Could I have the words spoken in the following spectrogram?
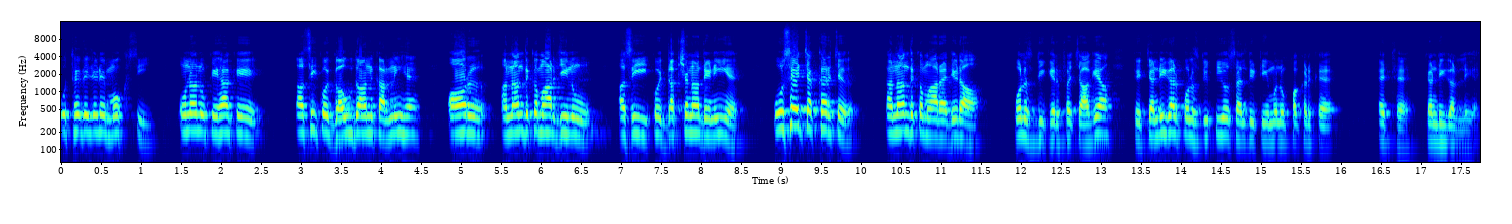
ਉੱਥੇ ਦੇ ਜਿਹੜੇ ਮੁੱਖ ਸੀ, ਉਹਨਾਂ ਨੂੰ ਕਿਹਾ ਕਿ ਅਸੀਂ ਕੋਈ ਗਊ ਦਾਨ ਕਰਨੀ ਹੈ ਔਰ ਆਨੰਦ ਕੁਮਾਰ ਜੀ ਨੂੰ ਅਸੀਂ ਕੋਈ ਦਕਸ਼ਨਾ ਦੇਣੀ ਹੈ ਉਸੇ ਚੱਕਰ 'ਚ ਆਨੰਦ ਕੁਮਾਰ ਹੈ ਜਿਹੜਾ ਪੁਲਿਸ ਦੀ ਗਿਰਫਤ 'ਚ ਆ ਗਿਆ ਤੇ ਚੰਡੀਗੜ੍ਹ ਪੁਲਿਸ ਦੀ ਪੀਓ ਸੈੱਲ ਦੀ ਟੀਮ ਨੂੰ ਪਕੜ ਕੇ ਇੱਥੇ ਚੰਡੀਗੜ੍ਹ ਲੈ ਆਈ।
